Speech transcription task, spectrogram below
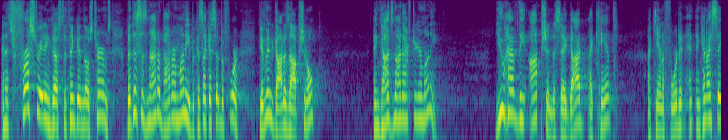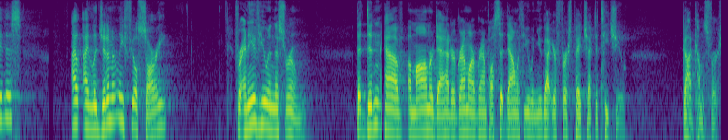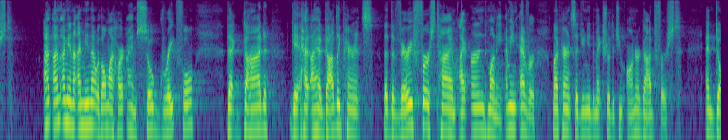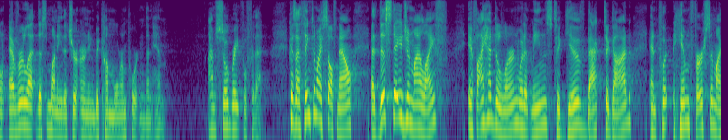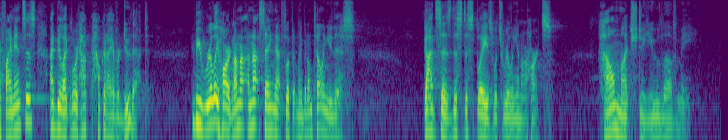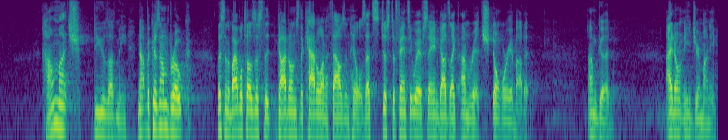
And it's frustrating to us to think in those terms, but this is not about our money because, like I said before, giving to God is optional, and God's not after your money. You have the option to say, God, I can't. I can't afford it. And, and can I say this? I, I legitimately feel sorry for any of you in this room that didn't have a mom or dad or grandma or grandpa sit down with you when you got your first paycheck to teach you God comes first. I, I, mean, I mean that with all my heart. I am so grateful that God, I had godly parents that the very first time I earned money, I mean, ever, my parents said, You need to make sure that you honor God first and don't ever let this money that you're earning become more important than Him. I'm so grateful for that. Because I think to myself now, at this stage in my life, if I had to learn what it means to give back to God and put Him first in my finances, I'd be like, Lord, how, how could I ever do that? It'd be really hard. And I'm not, I'm not saying that flippantly, but I'm telling you this. God says this displays what's really in our hearts. How much do you love me? How much do you love me? Not because I'm broke. Listen, the Bible tells us that God owns the cattle on a thousand hills. That's just a fancy way of saying God's like, I'm rich. Don't worry about it. I'm good. I don't need your money.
